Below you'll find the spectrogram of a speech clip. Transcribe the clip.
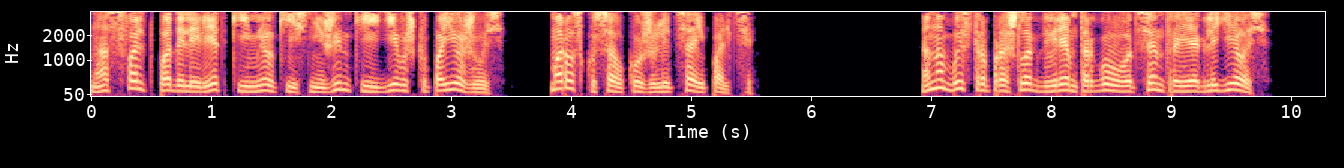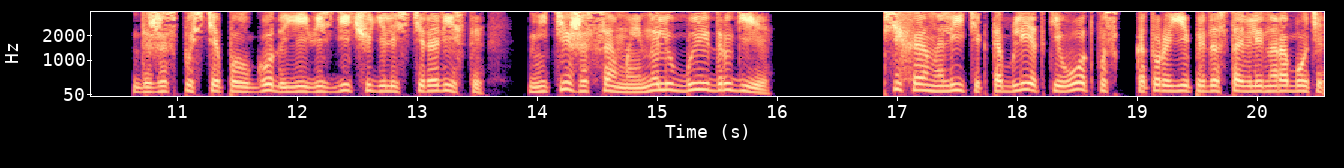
на асфальт падали редкие мелкие снежинки, и девушка поежилась. Мороз кусал кожу лица и пальцы. Она быстро прошла к дверям торгового центра и огляделась. Даже спустя полгода ей везде чудились террористы, не те же самые, но любые другие. Психоаналитик, таблетки, отпуск, который ей предоставили на работе,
